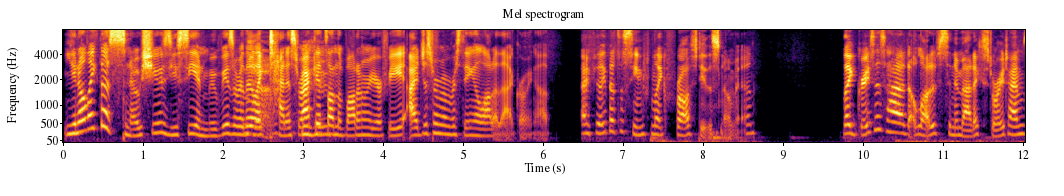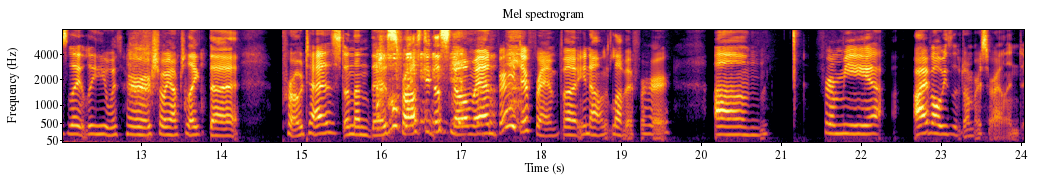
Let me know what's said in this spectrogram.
you know like those snowshoes you see in movies where they're Yeah. like tennis rackets Mhm. on the bottom of your feet. I just remember seeing a lot of that growing up. I feel like that's a scene from like Frosty the Snowman. Like Grace has had a lot of cinematic story times lately with her showing up to like the protest and then this Oh Frosty the Snowman. Very different, but you know, love it for her. Um for me, I've always lived on Mercer Island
